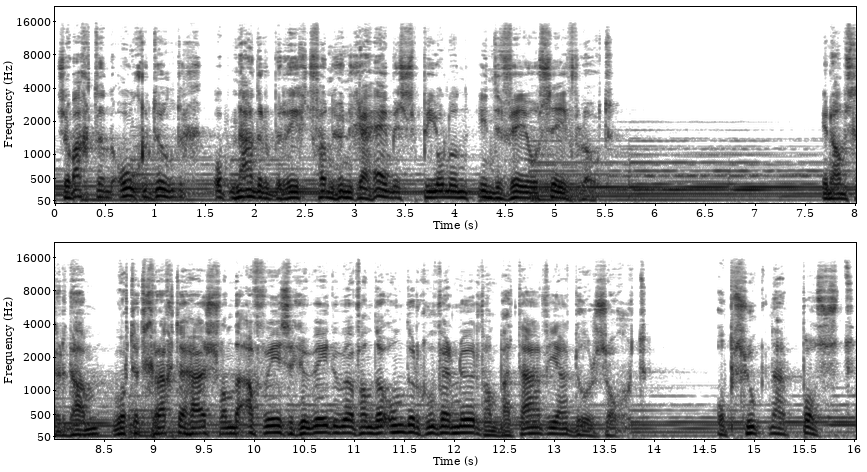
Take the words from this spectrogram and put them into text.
Ze wachten ongeduldig op nader bericht van hun geheime spionnen in de VOC-vloot. In Amsterdam wordt het grachtenhuis van de afwezige weduwe van de ondergouverneur van Batavia doorzocht. Op zoek naar post,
